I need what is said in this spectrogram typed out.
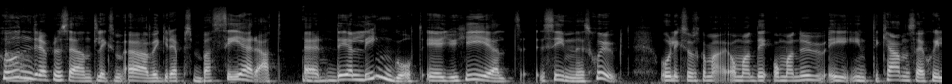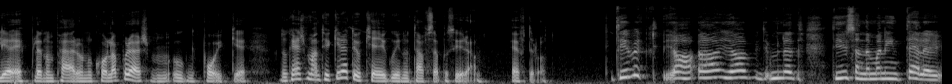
100 procent liksom övergreppsbaserat. Eh, mm. Det lingot är ju helt sinnessjukt. Och liksom man, om, man, om man nu inte kan så här, skilja äpplen och päron och kolla på det här som ung pojke. Då kanske man tycker att det är okej att gå in och tafsa på syrran efteråt. Det är väl, ja, ja, ja men det är ju så när man inte heller,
